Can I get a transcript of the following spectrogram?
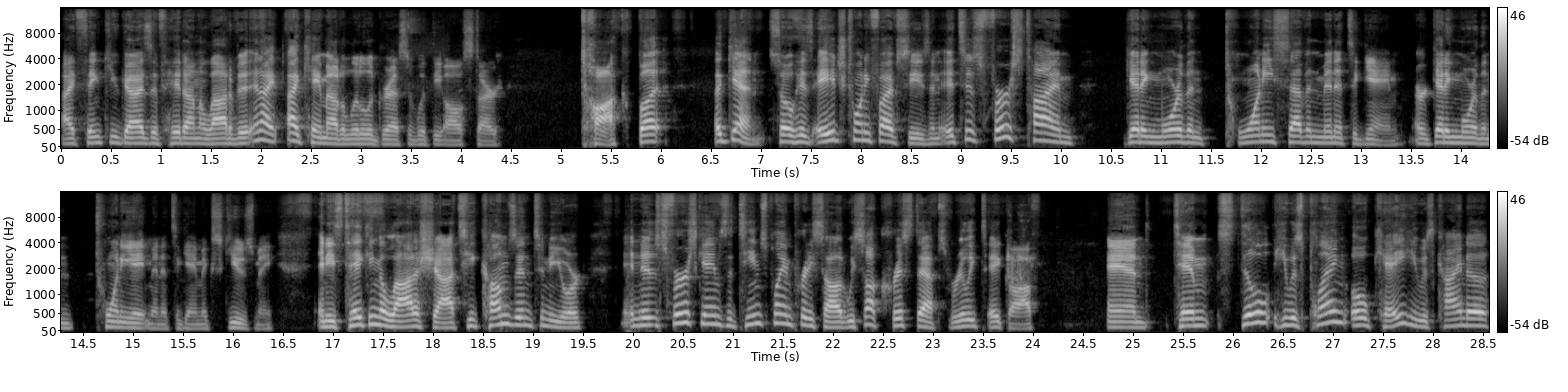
I think you guys have hit on a lot of it, and I, I came out a little aggressive with the All Star talk, but again, so his age 25 season, it's his first time getting more than 27 minutes a game, or getting more than 28 minutes a game, excuse me. And he's taking a lot of shots. He comes into New York. In his first games, the team's playing pretty solid. We saw Kristaps really take off. And Tim still he was playing okay. He was kind of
